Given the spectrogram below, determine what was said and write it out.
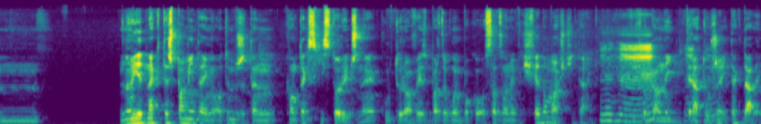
Mm, no jednak też pamiętajmy o tym, że ten kontekst historyczny, kulturowy jest bardzo głęboko osadzony w ich świadomości, tak? Mm -hmm. w ich mhm. lokalnej literaturze mm -hmm. i tak dalej.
